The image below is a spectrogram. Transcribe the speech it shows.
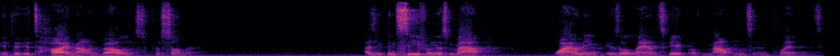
into its high mountain valleys for summer. As you can see from this map, Wyoming is a landscape of mountains and plains.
